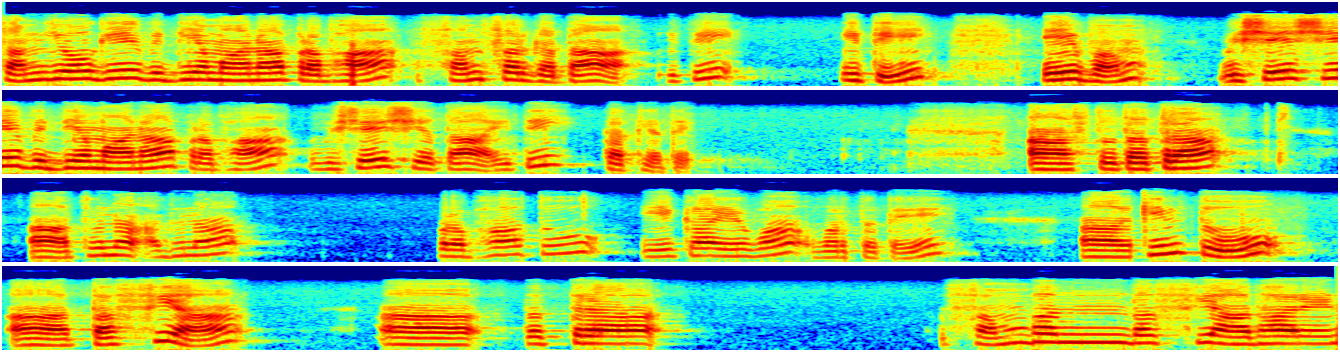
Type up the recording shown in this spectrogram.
संयोगे विद्यमाना प्रभा संसर्गता इति इति एवं विशेष्ये विद्यमाना विशेष्यता इति कथ्यते। अस्तु तत्र अधुना अधुना प्रभा तु एका एव वर्तते। किन्तु तस्य तत्र सम्बन्धस्य आधारेण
